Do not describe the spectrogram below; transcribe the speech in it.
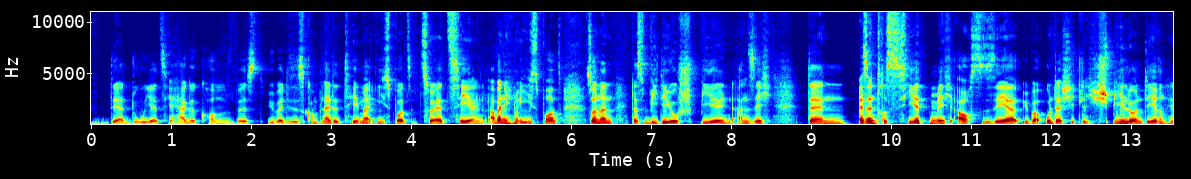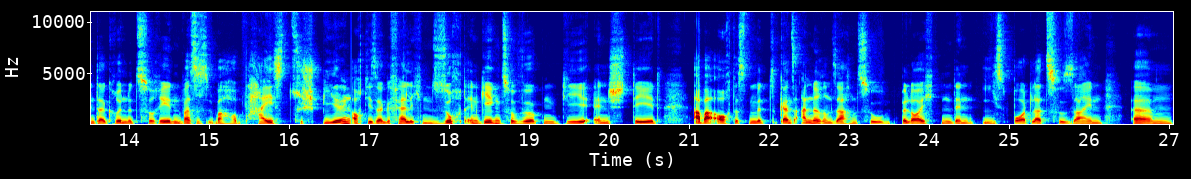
der du jetzt hierher gekommen bist, über dieses komplette Thema E-Sports zu erzählen. Aber nicht nur E-Sports, sondern das Videospielen an sich, denn es interessiert mich auch sehr, über unterschiedliche Spiele und deren Hintergründe zu reden, was es überhaupt heißt zu spielen, auch dieser gefährlichen Sucht entgegenzuwirken, die entsteht, aber auch das mit ganz anderen Sachen zu beleuchten, denn E-Sportler zu sein, ähm,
